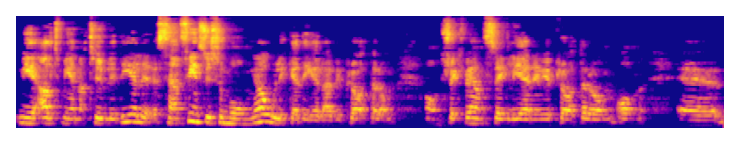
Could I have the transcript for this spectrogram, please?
mer, allt mer naturlig del i det. Sen finns det ju så många olika delar. Vi pratar om, om frekvensreglering, vi pratar om, om eh,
